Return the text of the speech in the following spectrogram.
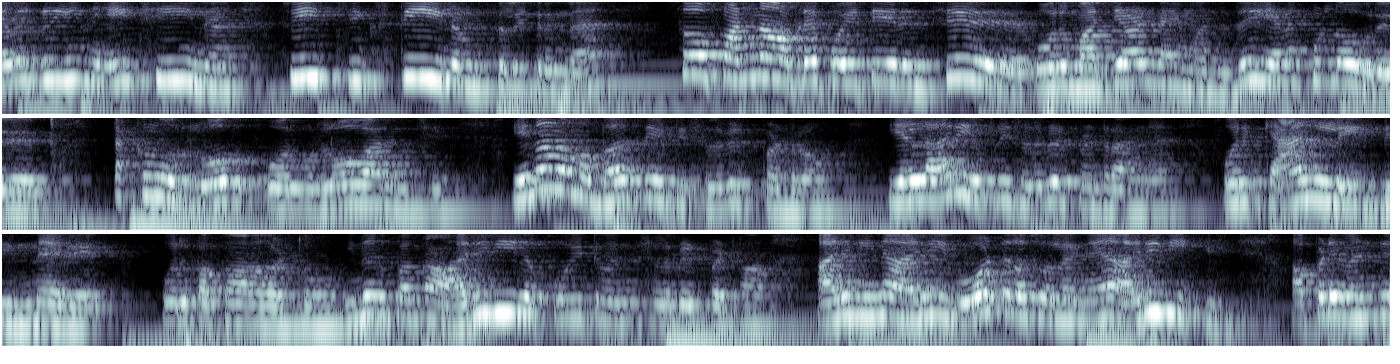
evergreen eighteen sweet sixteen அப்படின்னு சொல்லிட்டு இருந்தேன். ஸோ ஃபன்னாக அப்படியே போயிட்டே இருந்துச்சு. ஒரு மத்தியான டைம் வந்தது. எனக்குள்ள ஒரு டக்குன்னு ஒரு லோ ஒரு ஒரு லோவாக இருந்துச்சு. ஏன்னா நம்ம பர்த்டே எப்படி செலிப்ரேட் பண்ணுறோம் எல்லாரும் எப்படி செலிப்ரேட் பண்ணுறாங்க ஒரு கேன் லைட் டின்னரு ஒரு பக்கம் ஆகட்டும் இன்னொரு பக்கம் அருவியில் போயிட்டு வந்து செலிப்ரேட் பண்ணுறான் அருவினா அருவி ஓட்டலை சொல்லுங்க அருவி. அப்படியே வந்து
